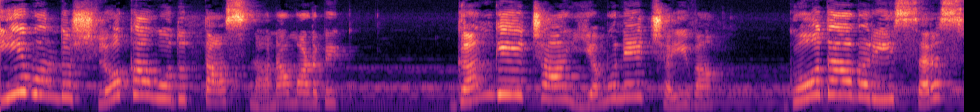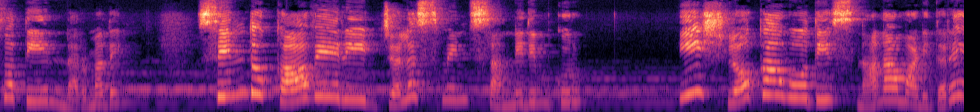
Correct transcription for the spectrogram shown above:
ಈ ಒಂದು ಶ್ಲೋಕ ಓದುತ್ತಾ ಸ್ನಾನ ಮಾಡಬೇಕು. ಗಂಗೆ ಚ ಯಮುನೆ ಚೈವ, ಗೋದಾವರಿ ಸರಸ್ವತಿ ನರ್ಮದೆ. ಸಿಂಧು ಕಾವೇರಿ ಜಲಸ್ಮಿನ್ ಸನ್ನಿಧಿಂ ಕುರು. ಈ ಶ್ಲೋಕ ಓದಿ ಸ್ನಾನ ಮಾಡಿದರೆ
